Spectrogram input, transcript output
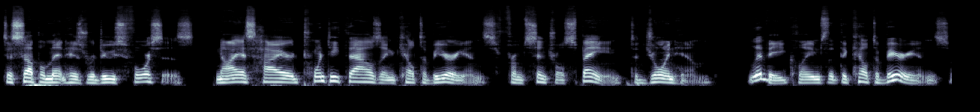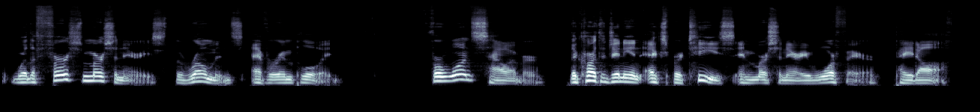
To supplement his reduced forces, Gnaeus hired 20,000 Celtiberians from central Spain to join him. Livy claims that the Celtiberians were the first mercenaries the Romans ever employed. For once, however, the Carthaginian expertise in mercenary warfare paid off.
